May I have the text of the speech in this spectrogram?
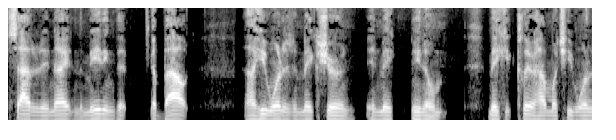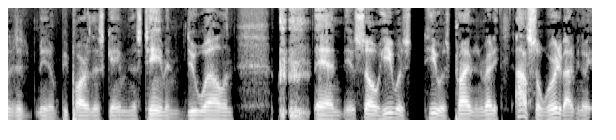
Saturday night in the meeting that about uh, he wanted to make sure and, and make you know make it clear how much he wanted to you know be part of this game and this team and do well and and so he was he was primed and ready. I was so worried about him. You know,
